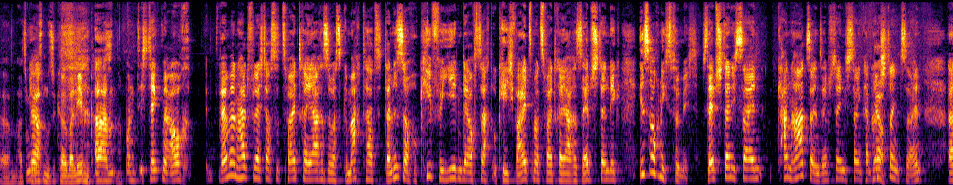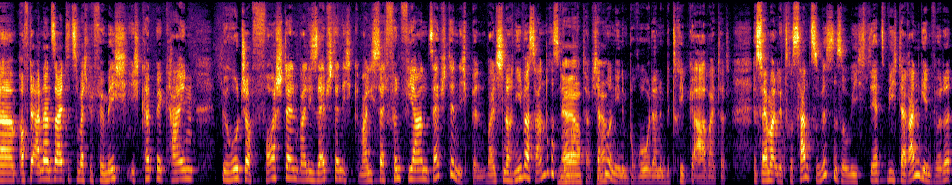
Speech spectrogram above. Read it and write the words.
ähm, als Ja. Berufsmusiker überleben kannst. Ähm, ne? und ich denke mir auch, wenn man halt vielleicht auch so zwei, drei Jahre sowas gemacht hat, dann ist es auch okay für jeden, der auch sagt, okay, ich war jetzt mal zwei, drei Jahre selbstständig, ist auch nichts für mich. Selbstständig sein kann hart sein, selbstständig sein kann Ja. anstrengend sein. Ähm, auf der anderen Seite zum Beispiel für mich, ich könnte mir keinen Bürojob vorstellen, weil ich selbstständig, weil ich seit fünf Jahren selbstständig bin, weil ich noch nie was anderes Ja, gemacht habe. Ich habe ja. noch nie in einem Büro oder in einem Betrieb gearbeitet. Es wäre mal interessant zu wissen, so wie ich jetzt, wie ich da rangehen würde.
